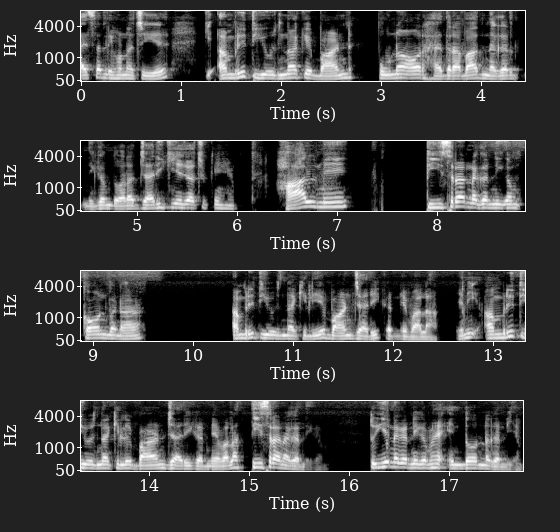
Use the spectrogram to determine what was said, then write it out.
ऐसा होना चाहिए कि अमृत योजना के बांड पूना और हैदराबाद नगर निगम द्वारा जारी किए जा चुके हैं। हाल में तीसरा नगर निगम कौन बना? अमृत योजना के लिए बांड जारी करने वाला, यानी अमृत योजना के लिए बांड जारी करने वाला तीसरा नगर निगम। तो ये नगर निगम है इंदौर नगर निगम।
